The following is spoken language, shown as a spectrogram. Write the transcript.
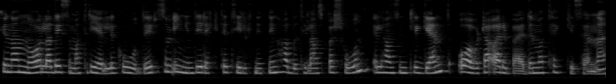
kunne han nå la disse materielle goder, som ingen direkte tilknytning hadde til hans person eller hans intelligent, overta arbeidet med å tekkes henne,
